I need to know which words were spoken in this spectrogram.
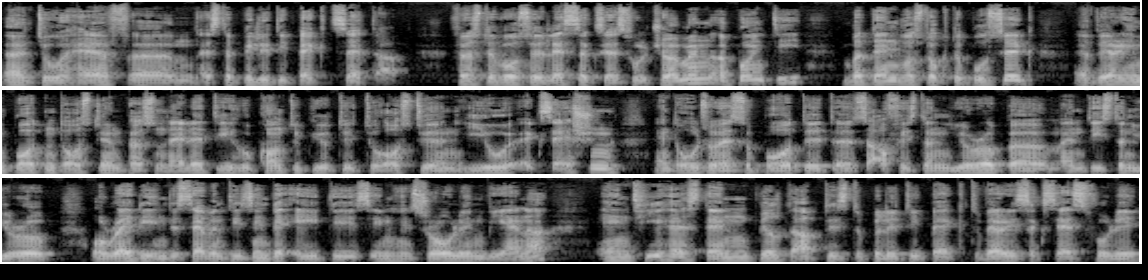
uh, to have um, a stability pact set up. First, there was a less successful German appointee, but then was Dr. Busek, a very important Austrian personality who contributed to Austrian EU accession and also has supported uh, Southeastern Europe um, and Eastern Europe already in the 70s, in the 80s, in his role in Vienna. And he has then built up the Stability Pact very successfully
